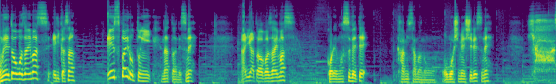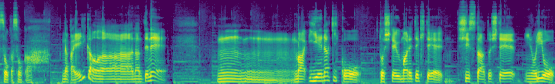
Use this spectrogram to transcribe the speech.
おめでとうございます、エリカさん。エースパイロットになったんですね。ありがとうございます。これもすべて神様のおぼし飯ですね。いやー、そうかそうか。なんかエリカはなんてねうーんまあ家なき子として生まれてきてシスターとして祈りを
